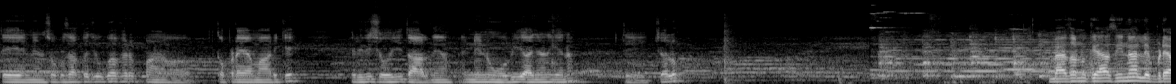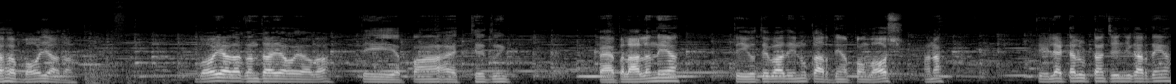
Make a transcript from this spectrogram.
ਤੇ ਇੰਨੇ ਨੂੰ ਸੁੱਕ ਸੱਕ ਜਾਊਗਾ ਫਿਰ ਪਾ- ਕੱਪੜਾ ਜਿਹਾ ਮਾਰ ਕੇ ਫਿਰ ਇਹਦੀ ਸ਼ੋਅ ਜੀ ਤਾਰਦੇ ਆ ਇੰਨੇ ਨੂੰ ਉਹ ਵੀ ਆ ਜਾਣਗੇ ਨਾ। ਤੇ ਚਲੋ। ਮੈਂ ਤੁਹਾਨੂੰ ਕਿਹਾ ਸੀ ਨਾ ਲਿਬੜਿਆ ਹੋਇਆ ਬਹੁਤ ਜ਼ਿਆਦਾ। ਬਹੁਤ ਜ਼ਿਆਦਾ ਗੰਦਾ ਜਿਹਾ ਹੋਇਆ ਵਾ। ਤੇ ਆਪਾਂ ਇੱਥੇ ਤੋਂ ਹੀ ਪੈਪ ਲਾ ਲੈਂਦੇ ਆ ਤੇ ਉਸ ਤੋਂ ਬਾਅਦ ਇਹਨੂੰ ਕਰਦੇ ਆ ਆਪਾਂ ਵਾਸ਼, ਹਨਾ। ਤੇ ਲਾਈਟਾਂ ਲੂਟਾਂ ਚੇਂਜ ਕਰਦੇ ਆ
